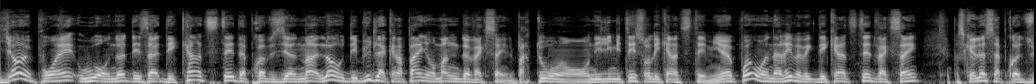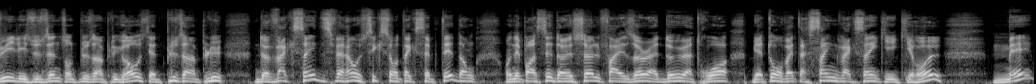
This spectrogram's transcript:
Il y a un point où on a des, des quantités d'approvisionnement. Là, au début de la campagne, on manque de vaccins. Partout, on, est limité sur les quantités. Mais il y a un point où on arrive avec des quantités de vaccins, parce que là, ça produit, les usines sont de plus en plus grosses, il y a de plus en plus de vaccins différents aussi qui sont acceptés. Donc, on est passé d'un seul Pfizer à deux, à trois. Bientôt, on va être à cinq vaccins qui, qui roulent. Mais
